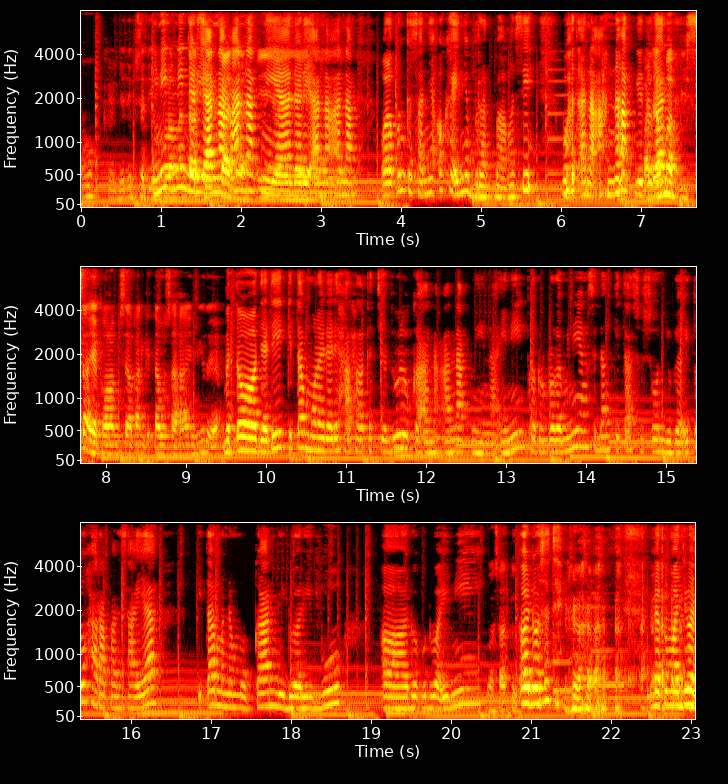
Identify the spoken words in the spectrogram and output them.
Oke jadi bisa ini ini dari ya? anak-anak nih Iya, ya iya, dari iya, iya. anak-anak walaupun kesannya oh kayaknya berat banget sih buat anak-anak gitu Padahal kan mah bisa ya kalau misalkan kita usahain gitu ya. betul jadi kita mulai dari hal-hal kecil dulu ke anak-anak nih nah ini program-program ini yang sedang kita susun juga itu harapan saya kita menemukan di 2022 ini 21 oh 21 udah kemajuan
